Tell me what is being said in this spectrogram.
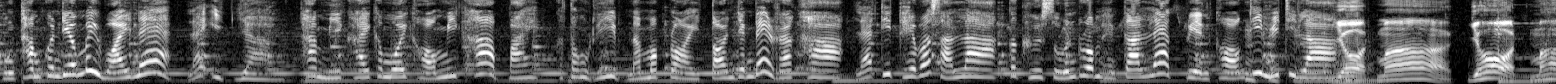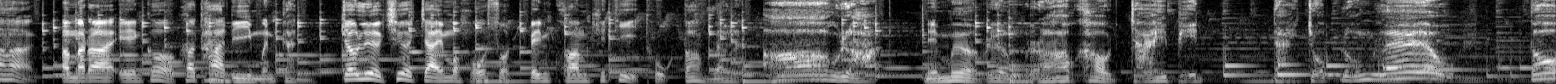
คงทำคนเดียวไม่ไหวแน่ และอีกอย่าง ถ้ามีใครขโมยของมีค่าไป ก็ต้องรีบนำมาปล่อยตอนยังได้ราคา และที่เทวศาลาก็คือศูนย์รวมแห่งการแลกเปลี่ยนของที่มิถิลายอดมาก ยอดมาก อมราเองก็เข้าท่าดีเหมือนกัน เจ้าเลือกเชื่อใจมโหสถเป็นความคิดที่ถูกต้องแล้วล่ะเอาล่ะในเมื่อเรื่องราวเข้าใจผิด ได้จบลงแล้ว ต่อ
